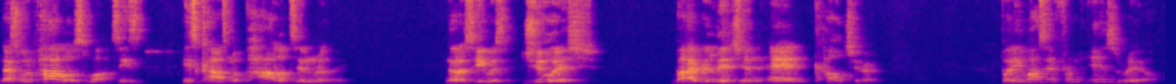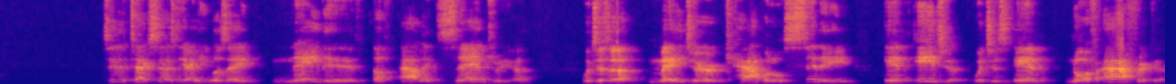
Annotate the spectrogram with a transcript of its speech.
That's what Apollos was. He's, he's cosmopolitan, really. Notice he was Jewish by religion and culture, but he wasn't from Israel. See, the text says there he was a native of Alexandria, which is a major capital city in Egypt, which is in North Africa.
